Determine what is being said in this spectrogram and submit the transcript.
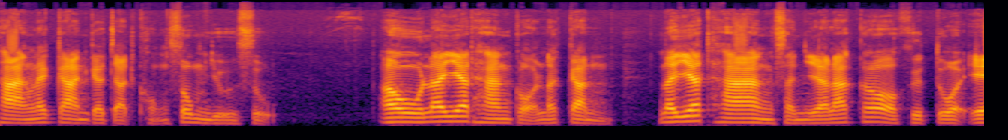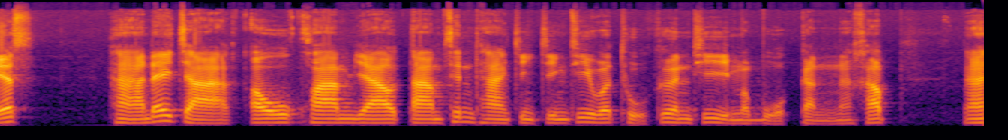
ทางและการกระจัดของส้มยูสุเอาระยะทางก่อนละกัน ระยะทางสัญลักษณ์ก็คือตัว S หาได้จากเอาความยาวตามเส้นทางจริง ๆ ที่วัตถุเคลื่อนที่มาบวกกันนะครับ นะ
